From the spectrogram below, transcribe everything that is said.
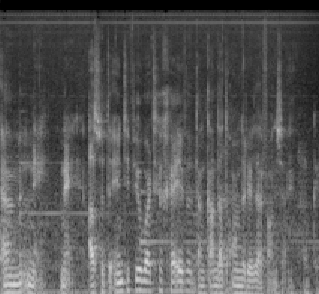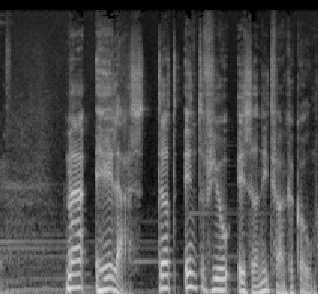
Ehm, nee, nee. Als het een interview wordt gegeven, dan kan dat onderdeel daarvan zijn. Maar helaas, dat interview is er niet van gekomen.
